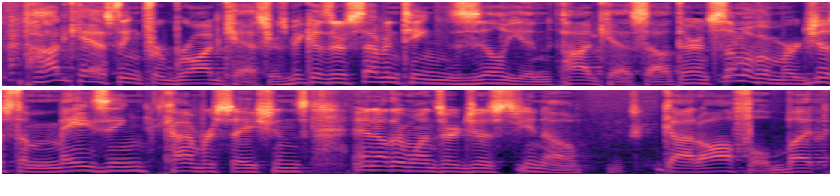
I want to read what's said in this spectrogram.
podcasting for broadcasters because there's 17 zillion podcasts out there, and some of them are just amazing conversations, and other ones are just you know god awful. But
